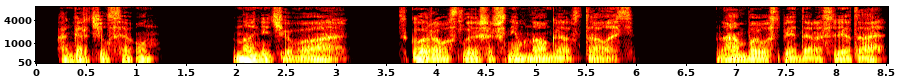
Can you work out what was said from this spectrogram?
— огорчился он. «Но ничего, скоро услышишь, немного осталось. Нам бы успеть до рассвета.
